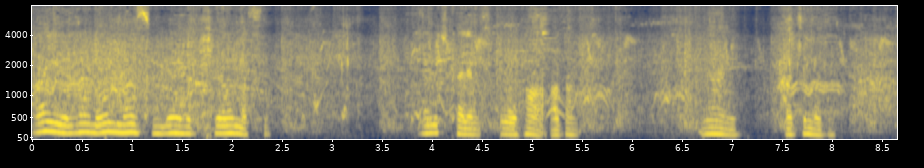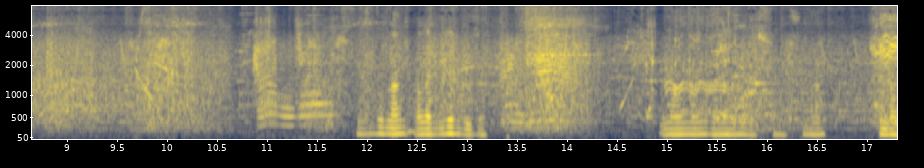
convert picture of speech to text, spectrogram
Hayır lan olmaz böyle bir şey olmasın. Bizim hiç kalemiz. Oha adam. Yani acımadı. Hızlı lan alabilir bizi. Bunu almanın zamanı geçiyor. Şuna. Şunu da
